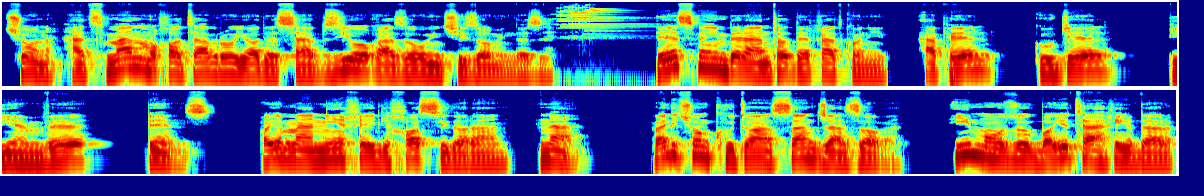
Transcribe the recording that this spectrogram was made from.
چون حتما مخاطب رو یاد سبزی و غذا و این چیزا میندازه. به اسم این برندها دقت کنید. اپل، گوگل، بی و، بنز. آیا معنی خیلی خاصی دارن؟ نه. ولی چون کوتاه هستن جذابن. این موضوع با یه تحقیق در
